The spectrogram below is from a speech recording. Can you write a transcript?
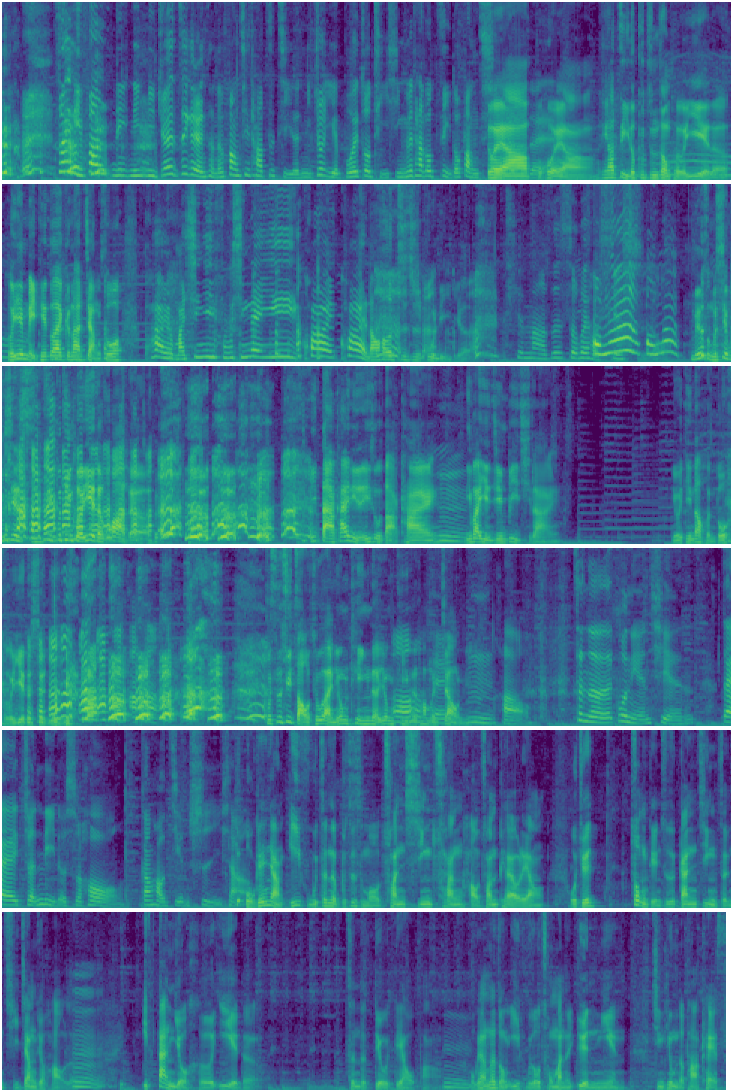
所以你放你你你觉得这个人可能放弃他自己了，你就也不会做提醒，因为他都自己都放弃。对啊，对对不会啊，因为他自己都不尊重荷叶了。荷叶每天都在跟他讲说：“快买新衣服、新内衣，快快！”然后他都置之不理了。天哪，这社会好现实哦。懂了，懂了，没有什么现不现实，自己不听荷叶的话的。你打开你的衣服，打开，嗯，你把眼睛闭起来。你会听到很多荷叶的声音，不是去找出来，你用听的，用听的，oh, okay. 他们叫你。嗯，好，趁着过年前在整理的时候，刚好检视一下。我跟你讲，衣服真的不是什么穿新、穿好、穿漂亮，我觉得重点就是干净整齐，这样就好了。嗯，一旦有荷叶的，真的丢掉吧。嗯，我跟你讲，那种衣服都充满了怨念。请听我们的 podcast，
